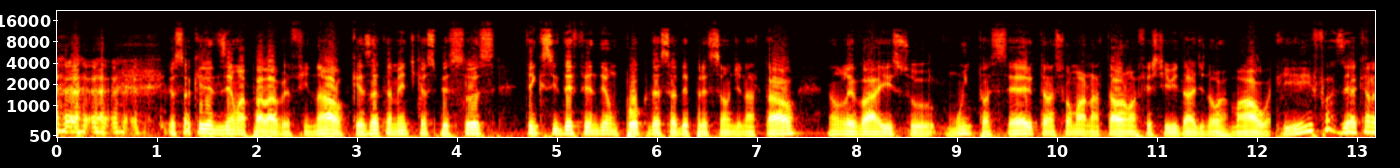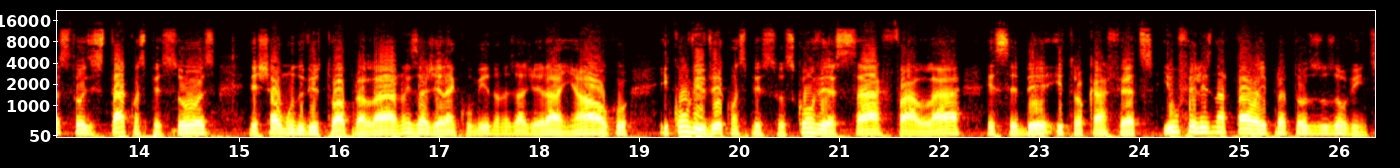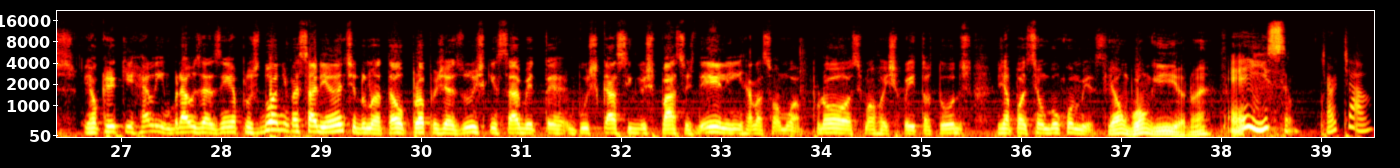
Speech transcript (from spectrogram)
Eu só queria dizer uma palavra final, que é exatamente que as pessoas tem que se defender um pouco dessa depressão de Natal, não levar isso muito a sério, transformar o Natal numa festividade normal e fazer aquelas coisas, estar com as pessoas, deixar o mundo virtual para lá, não exagerar em comida, não exagerar em álcool e conviver com as pessoas, conversar, falar, receber e trocar afetos. E um feliz Natal aí para todos os ouvintes. Eu creio que relembrar os exemplos do aniversariante do Natal, o próprio Jesus, quem sabe ter, buscar seguir os passos dele em relação ao amor próximo, ao respeito a todos, já pode ser um bom começo. Que é um bom guia, não é? É isso. Tchau, tchau.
